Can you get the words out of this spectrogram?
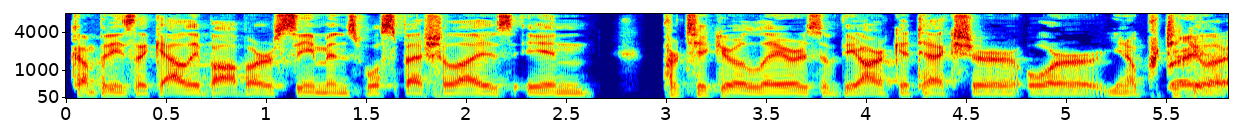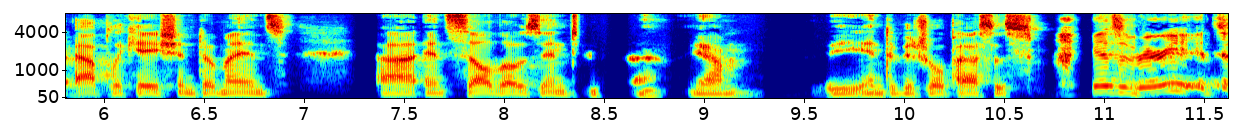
companies like Alibaba or Siemens will specialize in particular layers of the architecture or you know particular application domains uh, and sell those into the, yeah the individual passes. Yeah, it's a very it's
